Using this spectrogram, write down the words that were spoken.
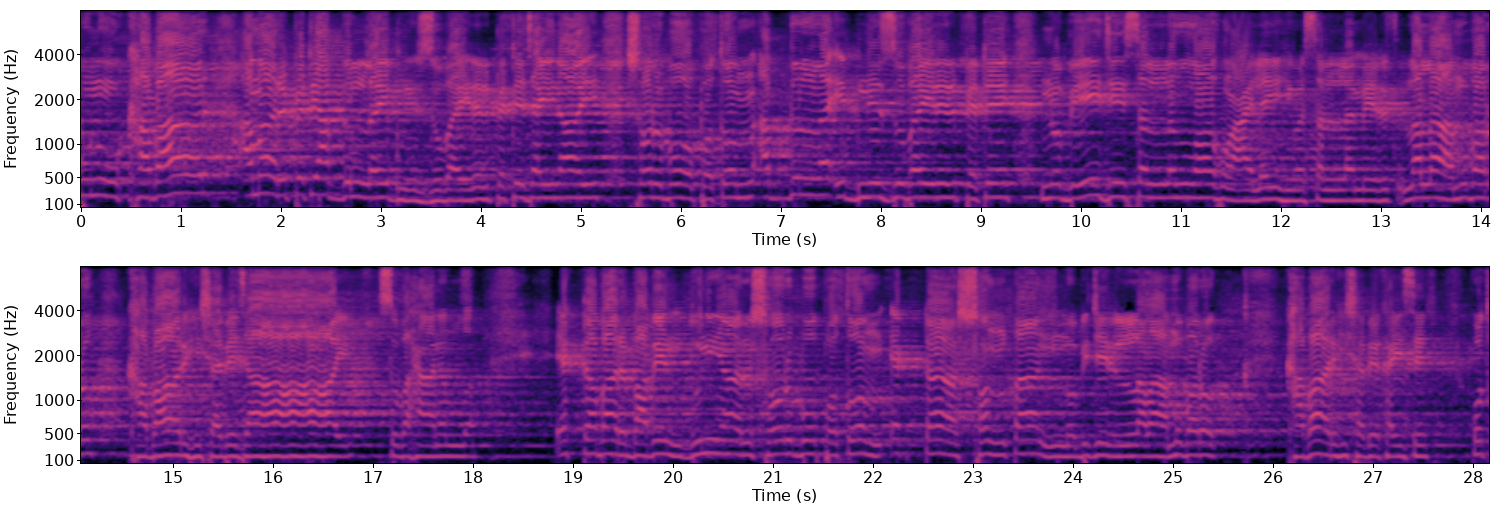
কোনো খাবার আমার পেটে আবদুল্লাহ ইবনে জুবাইরের পেটে যাই নাই। সর্বপ্রথম আব্দুল্লাহ ইবনে জুবাইরের পেটে নবীজি সাল্লাল্লাহু আলাইহি ওয়াসাল্লামের লালা মুবারক খাবার হিসাবে যায়। সুবহানাল্লাহ। একটা বার ভাবেন, দুনিয়ার সর্বপ্রথম একটা সন্তান নবীজির লালা মুবারক খাবার হিসাবে খাইছে। কত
